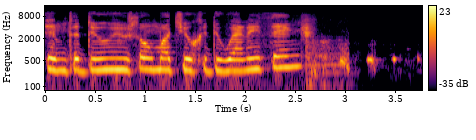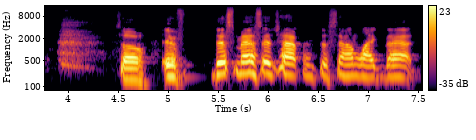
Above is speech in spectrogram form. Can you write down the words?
him to do you so much you could do anything. So if this message happens to sound like that,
